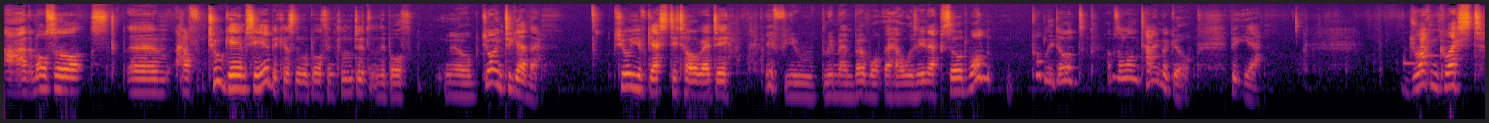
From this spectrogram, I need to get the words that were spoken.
and I'm also um, have two games here because they were both included and they both you know joined together. I'm sure you've guessed it already if you remember what the hell was in episode one. Probably don't. That was a long time ago. But yeah. Dragon Quest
